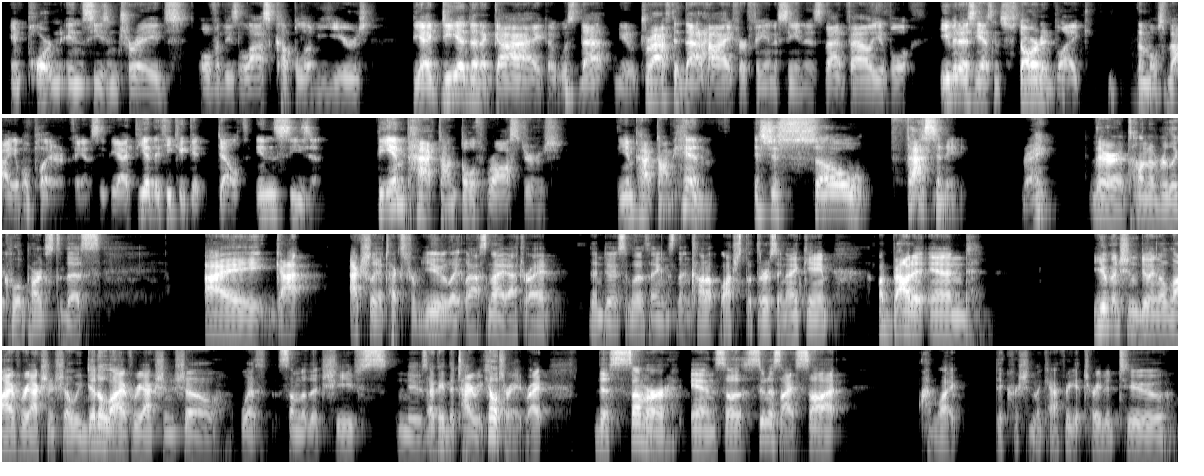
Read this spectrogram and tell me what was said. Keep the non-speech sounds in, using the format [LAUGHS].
important in season trades over these last couple of years. The idea that a guy that was that, you know, drafted that high for fantasy and is that valuable, even as he hasn't started like the most valuable player in fantasy, the idea that he could get dealt in season, the impact on both rosters, the impact on him is just so fascinating, right? There are a ton of really cool parts to this. I got actually a text from you late last night after I had been doing some other things and then caught up, watched the Thursday night game about it. And you mentioned doing a live reaction show. We did a live reaction show with some of the Chiefs news. I think the Tyreek Hill trade, right? This summer. And so as soon as I saw it, I'm like, did Christian McCaffrey get traded to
